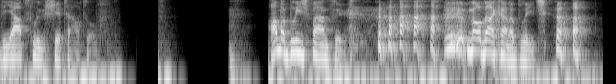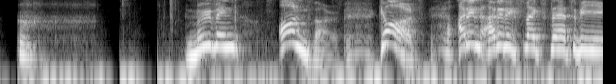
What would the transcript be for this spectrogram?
the absolute shit out of. I'm a Bleach fan too. Not that kind of Bleach. Moving on though. God, I didn't I didn't expect there to be.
